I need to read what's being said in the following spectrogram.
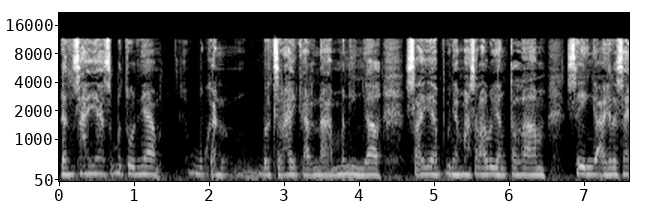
Dan saya sebetulnya bukan bercerai karena meninggal. Saya punya masa lalu yang kelam sehingga akhirnya saya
